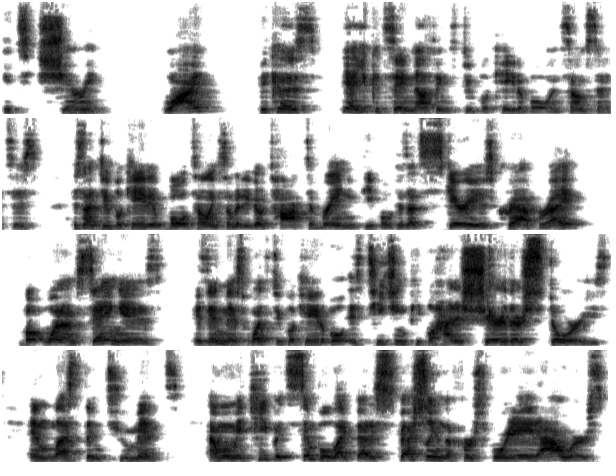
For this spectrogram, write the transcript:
it's sharing. Why? Because yeah, you could say nothing's duplicatable in some senses. It's not duplicatable telling somebody to go talk to brand new people because that's scary as crap, right? But what I'm saying is, is in this, what's duplicatable is teaching people how to share their stories in less than two minutes. And when we keep it simple like that, especially in the first 48 hours,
